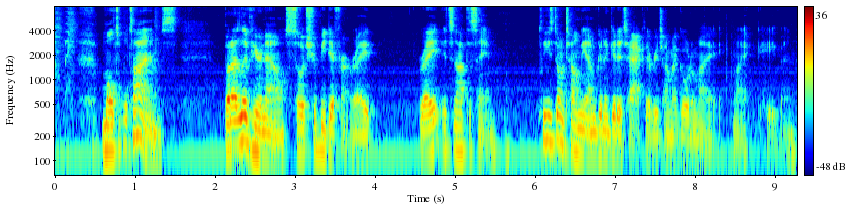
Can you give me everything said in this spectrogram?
multiple times. But I live here now, so it should be different, right? Right? It's not the same. Please don't tell me I'm gonna get attacked every time I go to my my haven.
